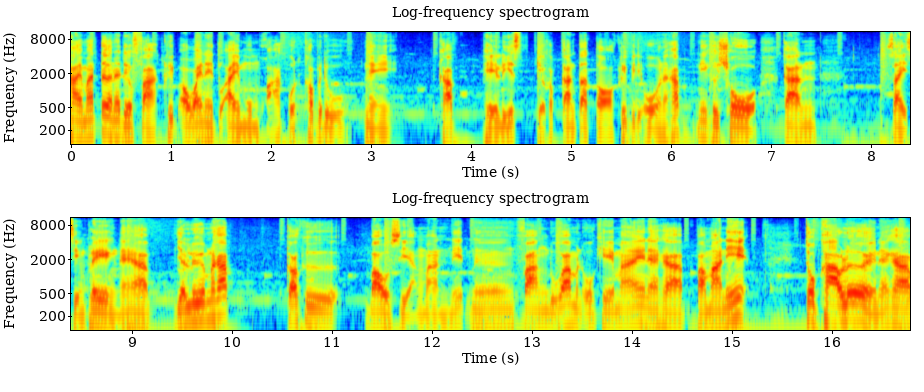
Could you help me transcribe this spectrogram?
คายมาสเตอร์นะเดี๋ยวฝากคลิปเอาไว้ในตัวไอมุมขวากดเข้าไปดูในครับเพลย์ลิสต์เกี่ยวกับการตัดต่อคลิปวิดีโอนะครับ นี่คือโชว์การใส่เสียงเพลงนะครับ อย่าลืมนะครับ ก็คือ เบาเสียงมันนิดนึง ฟังดูว่ามันโอเคไหมนะครับ ประมาณนี้จบข่าวเลยนะครับ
